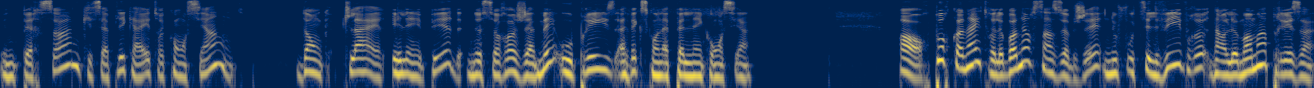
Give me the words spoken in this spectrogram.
une personne qui s'applique à être consciente, donc claire et limpide, ne sera jamais aux prises avec ce qu'on appelle l'inconscient. Or, pour connaître le bonheur sans objet, nous faut-il vivre dans le moment présent,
